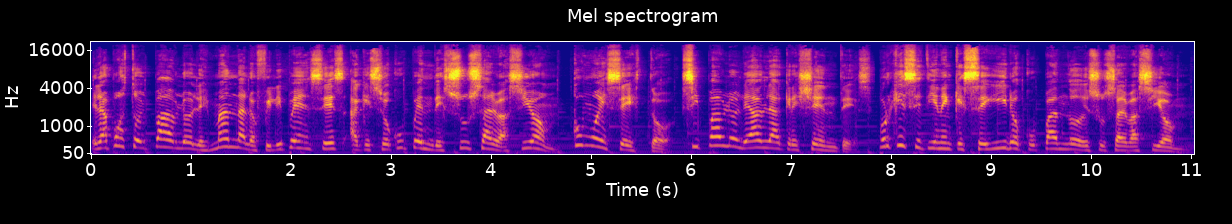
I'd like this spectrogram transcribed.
El apóstol Pablo les manda a los filipenses a que se ocupen de su salvación. ¿Cómo es esto? Si Pablo le habla a creyentes, ¿por qué se tienen que seguir ocupando de su salvación?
